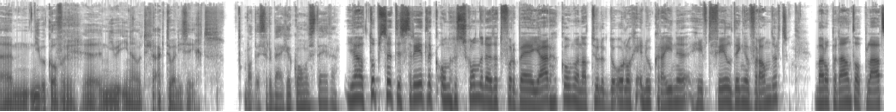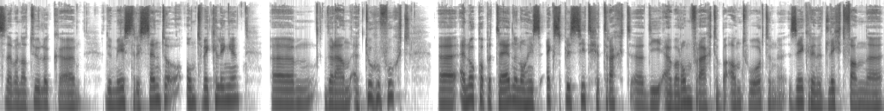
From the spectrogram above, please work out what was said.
Um, nieuwe cover, uh, nieuwe inhoud geactualiseerd. Wat is erbij gekomen, Steven? Ja, het opzet is redelijk ongeschonden uit het voorbije jaar gekomen. Natuurlijk, de oorlog in Oekraïne heeft veel dingen veranderd. Maar op een aantal plaatsen hebben we natuurlijk uh, de meest recente ontwikkelingen um, eraan toegevoegd. Uh, en ook op het einde nog eens expliciet getracht uh, die en waarom vraag te beantwoorden. Zeker in het licht van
